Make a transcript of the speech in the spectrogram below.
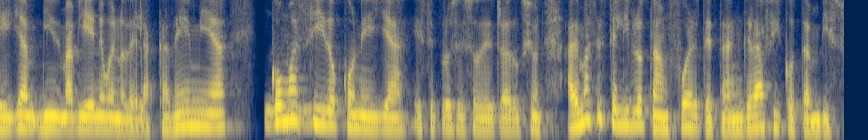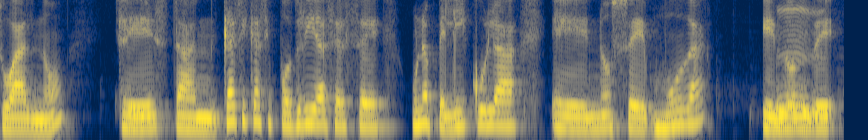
ella misma viene, bueno, de la academia. ¿Cómo uh -huh. ha sido con ella este proceso de traducción? Además, este libro tan fuerte, tan gráfico, tan visual, ¿no? Que es tan, casi, casi podría hacerse una película, eh, no sé, muda, en mm. donde,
